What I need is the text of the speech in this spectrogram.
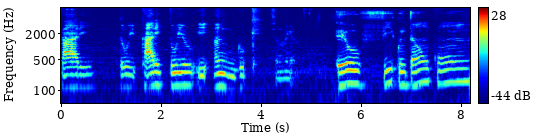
Tari, Tuyo, Kari, Tuyo e Anguk, se eu não me engano. Eu fico então com.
